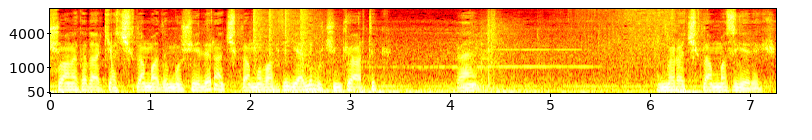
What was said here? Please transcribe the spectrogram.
şu ana kadarki açıklamadığım o şeylerin açıklanma vakti geldi bu. Çünkü artık ben bunlar açıklanması gerekiyor.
